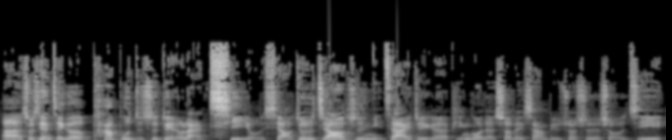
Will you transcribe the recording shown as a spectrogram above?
呃，首先这个它不只是对浏览器有效，就是只要是你在这个苹果的设备上，比如说是手机，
